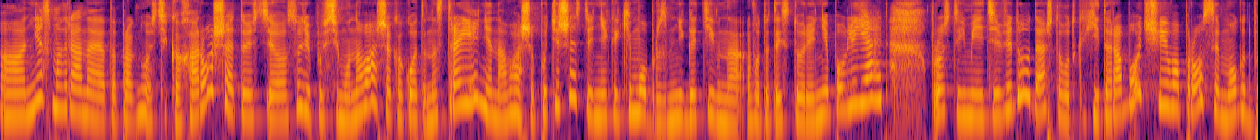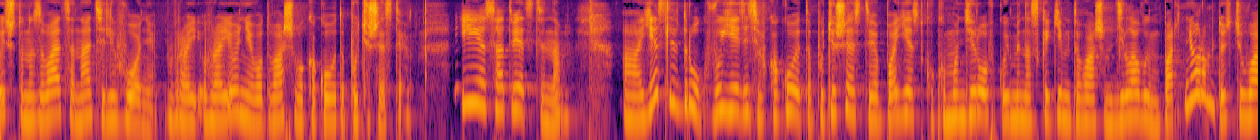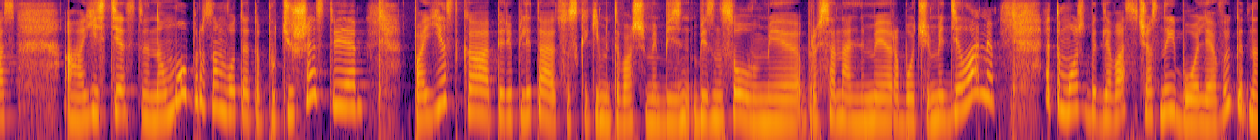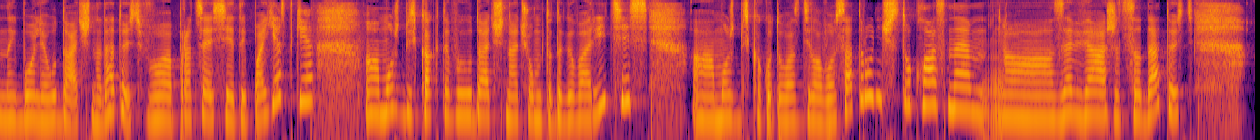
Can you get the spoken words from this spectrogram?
несмотря на это, прогностика хорошая, то есть, э, судя по всему, на ваше какое-то настроение, на ваше путешествие никаким образом негативно вот эта история не повлияет. Просто имейте в виду, да, что вот какие-то рабочие вопросы могут быть, что называется, на телефоне в районе вот вашего какого-то путешествия. И, соответственно, а, если вдруг вы едете в какое-то путешествие, поездку, командировку именно с каким-то вашим деловым партнером, то есть у вас а, естественным образом вот это путешествие, поездка переплетаются с какими-то вашими бизнесовыми, профессиональными рабочими делами, это может быть для вас сейчас наиболее выгодно, наиболее удачно, да, то есть в процессе этой поездки, а, может быть, как-то вы удачно о чем-то договоритесь, может быть, какое-то у вас деловое сотрудничество классное завязано, вяжется, да, то есть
